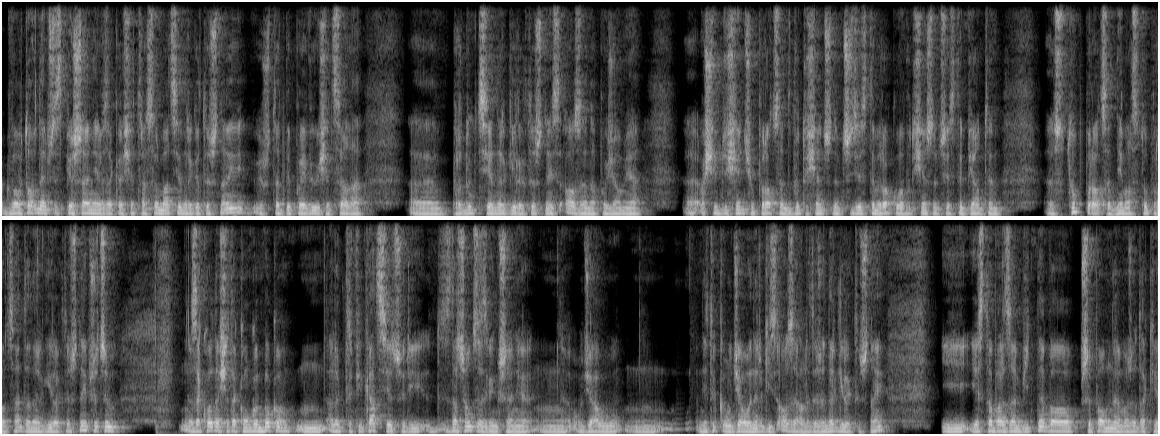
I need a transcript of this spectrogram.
gwałtowne przyspieszenie w zakresie transformacji energetycznej. Już wtedy pojawiły się cele e, produkcji energii elektrycznej z OZE na poziomie 80% e, w 2030 roku, a w 2035 100%, niemal 100% energii elektrycznej, przy czym zakłada się taką głęboką mm, elektryfikację, czyli znaczące zwiększenie mm, udziału, mm, nie tylko udziału energii z OZE, ale też energii elektrycznej. I jest to bardzo ambitne, bo przypomnę może takie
